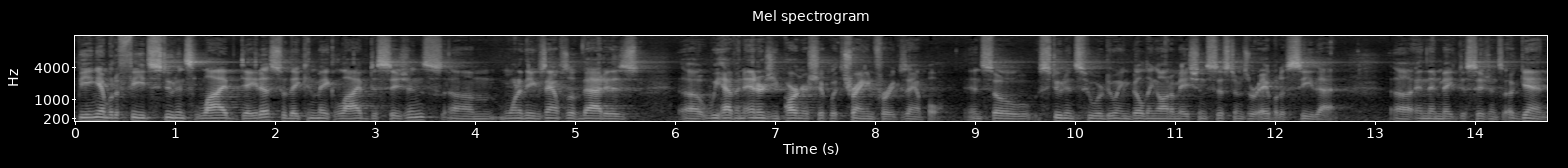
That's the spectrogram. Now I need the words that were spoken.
being able to feed students live data so they can make live decisions. Um, one of the examples of that is uh, we have an energy partnership with Trane, for example. And so students who are doing building automation systems are able to see that uh, and then make decisions. Again,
